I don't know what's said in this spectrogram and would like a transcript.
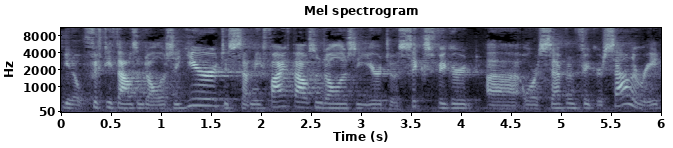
you know, $50,000 a year to $75,000 a year to a six figure uh, or seven figure salary,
